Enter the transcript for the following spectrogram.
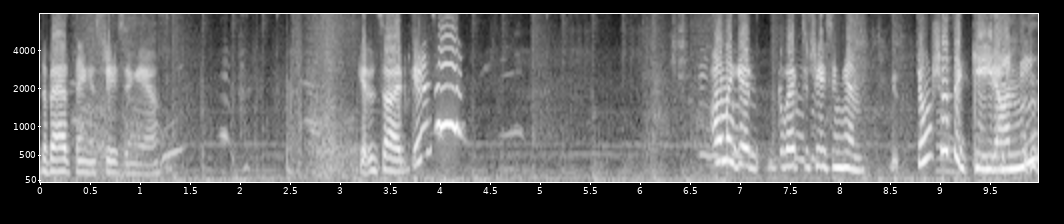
The bad thing is chasing you. Get inside. Get inside! Oh my god. Go back to chasing him. Don't shut the gate on me.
